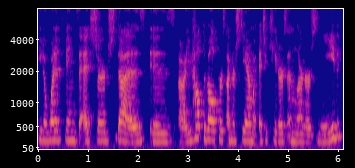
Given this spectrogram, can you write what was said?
you know one of the things that EdSurge does is uh, you help developers understand what educators and learners need.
